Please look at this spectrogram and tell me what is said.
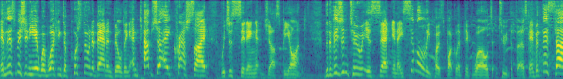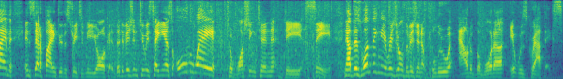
In this mission here, we're working to push through an abandoned building and capture a crash site, which is sitting just beyond. The Division 2 is set in a similarly post-apocalyptic world to the first game, but this time, instead of fighting through the streets of New York, The Division 2 is taking us all the way to Washington, D.C. Now, there's one thing the original Division blew out of the water, it was graphics.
